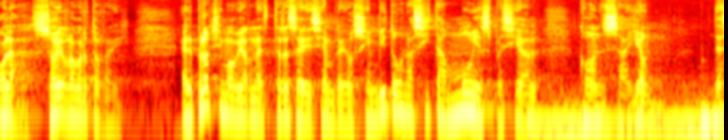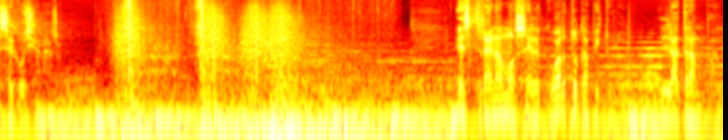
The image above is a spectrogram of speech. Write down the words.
Hola, soy Roberto Rey. El próximo viernes 13 de diciembre os invito a una cita muy especial con Sayón de Secucionar. Estrenamos el cuarto capítulo, La Trampa.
